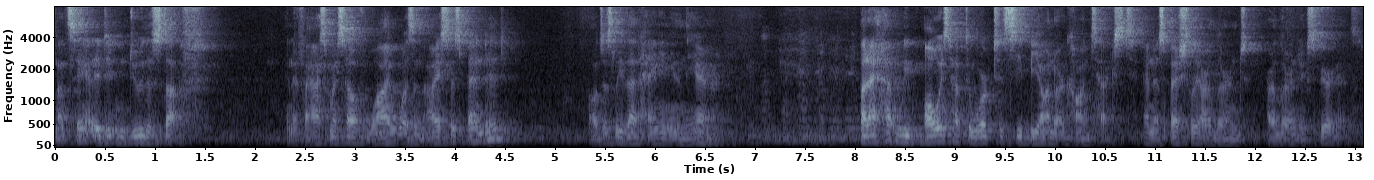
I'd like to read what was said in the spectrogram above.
Not saying I didn't do the stuff, and if I ask myself why wasn't I suspended, I'll just leave that hanging in the air. But ha- we always have to work to see beyond our context, and especially our learned, our learned experience.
